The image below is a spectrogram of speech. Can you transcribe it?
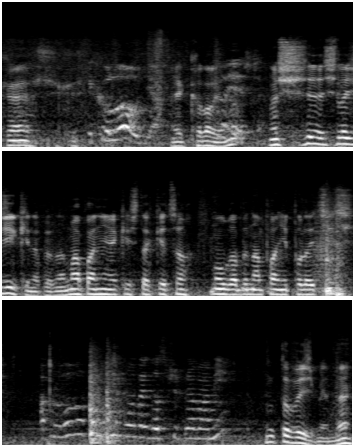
okej. ekologia. Ekologia. Co No, jeszcze? no ś- śledziki na pewno. Ma pani jakieś takie, co mogłaby nam pani polecić? A próbował pan firmowego z przyprawami? No to weźmiemy.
